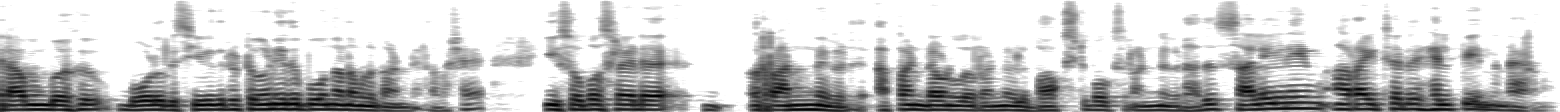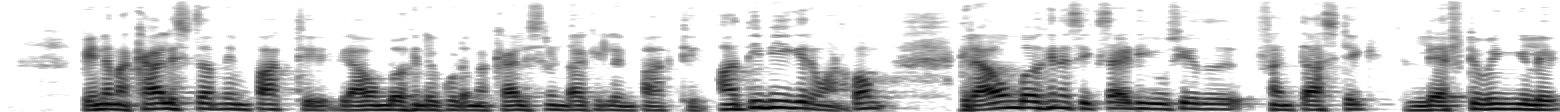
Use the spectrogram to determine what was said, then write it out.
ഗ്രാവൻബർഗ് ബോൾ റിസീവ് ചെയ്തിട്ട് ടേൺ ചെയ്ത് പോകുന്നതാണ് നമ്മൾ കണ്ടത്. പക്ഷേ ഈ സോബോസ്ലയുടെ റണ്ണുകൾ അപ്പ് ആൻഡ് ഡൗണുള്ള റണ്ണുകൾ ബോക്സ് ടു ബോക്സ് റണ്ണുകൾ അത് സലൈനെയും ആ റൈറ്റ് സൈഡ് ഹെൽപ്പ് ചെയ്യുന്നുണ്ടായിരുന്നു. പിന്നെ മെക്കാലിസ്റ്ററിന്റെ ഇമ്പാക്റ്റ് ഗ്രാവൻബർഗിന്റെ കൂടെ മെക്കാലിസ്റ്റർ ഉണ്ടാക്കിയിട്ടുള്ള ഇമ്പാക്റ്റ് അതിഭീകരമാണ്. അപ്പം ഗ്രാവൻബർഗിനെ സിക്സ് ആയിട്ട് യൂസ് ചെയ്ത് ഫാന്റാസ്റ്റിക് ലെഫ്റ്റ് വിങ്ങിൽ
